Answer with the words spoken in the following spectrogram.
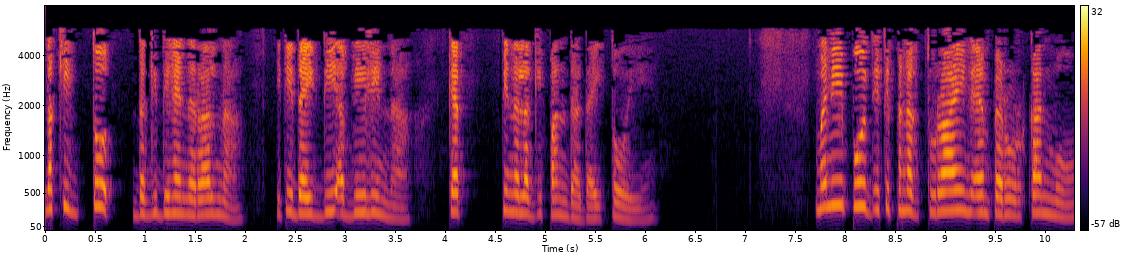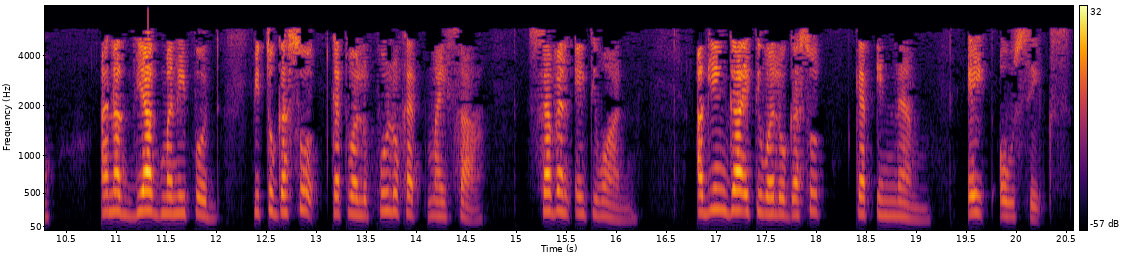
Nakigtot dagiti general na, iti daydi abilin na, ket pinalagipanda daytoy. Manipod iti panagturay ni Emperor Kanmo, anagbiag manipod pitugasot ket walupulo ket maysa, 781. Agingga iti walugasot ket innem, 806.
